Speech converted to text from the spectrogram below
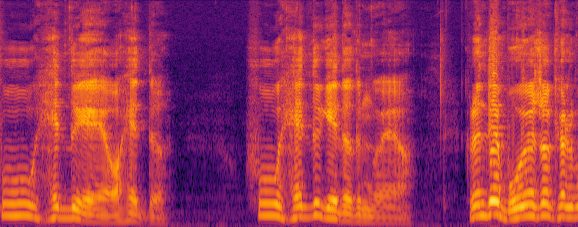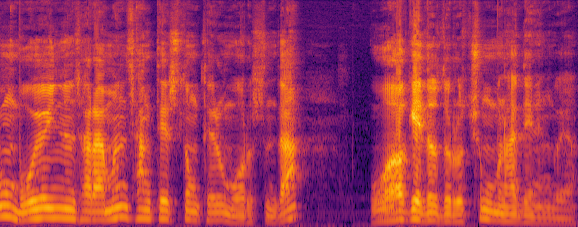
who had예요, had. who had gathered인 거예요. 그런데 모여서 결국 모여있는 사람은 상태 수동태로 뭐로 쓴다? 워게더드로 충분하다는 거예요.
